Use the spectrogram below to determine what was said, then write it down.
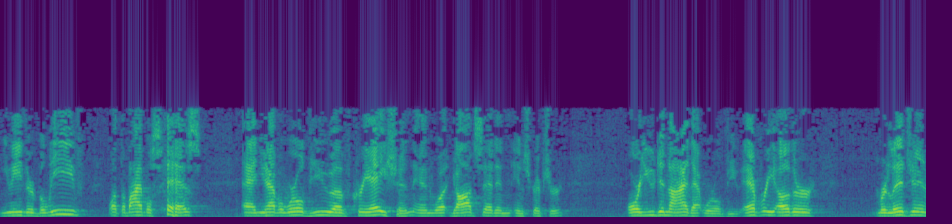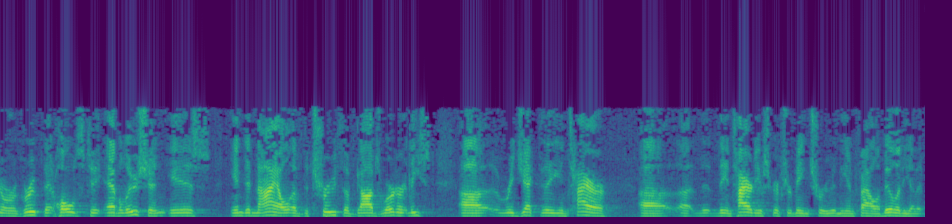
You either believe what the Bible says, and you have a worldview of creation and what God said in, in Scripture, or you deny that worldview. Every other religion or group that holds to evolution is in denial of the truth of God's Word, or at least uh, reject the entire uh, uh, the, the entirety of Scripture being true and the infallibility of it.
